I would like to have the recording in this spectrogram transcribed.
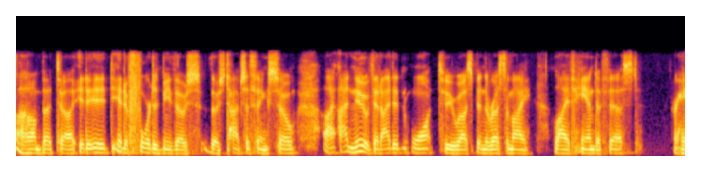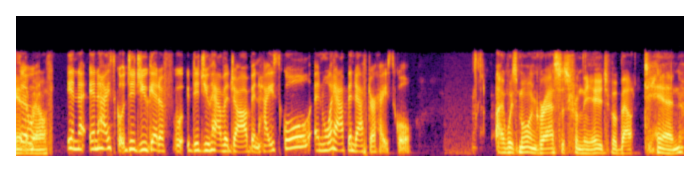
Um, but uh, it, it, it afforded me those those types of things. So I, I knew that I didn't want to uh, spend the rest of my life hand to fist or hand so, to mouth in in high school did you get a did you have a job in high school? And what happened after high school? I was mowing grasses from the age of about 10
